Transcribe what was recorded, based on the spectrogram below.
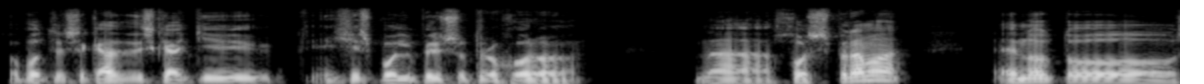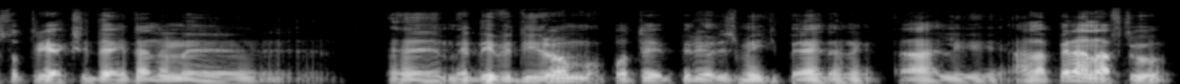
οπότε σε κάθε δισκάκι είχες πολύ περισσότερο χώρο να χώσεις πράγμα ενώ το, στο 360 ήταν με, ε, με DVD-ROM οπότε οι περιορισμοί εκεί πέρα ήταν άλλοι. Αλλά πέραν αυτού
